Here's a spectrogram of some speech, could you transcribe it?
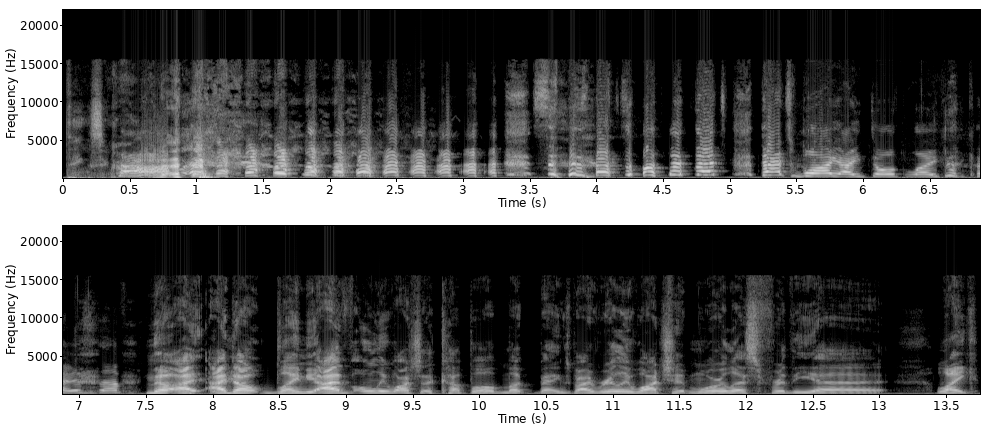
Things are Ah! So that's, what, that's that's why I don't like that kind of stuff. No, I, I don't blame you. I've only watched a couple of mukbangs, but I really watch it more or less for the uh like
